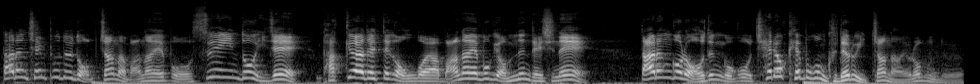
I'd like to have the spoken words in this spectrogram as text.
다른 챔프들도 없잖아 만화 회복 스웨인도 이제 바뀌어야 될 때가 온 거야 만화 회복이 없는 대신에 다른 거를 얻은 거고 체력 회복은 그대로 있잖아 여러분들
